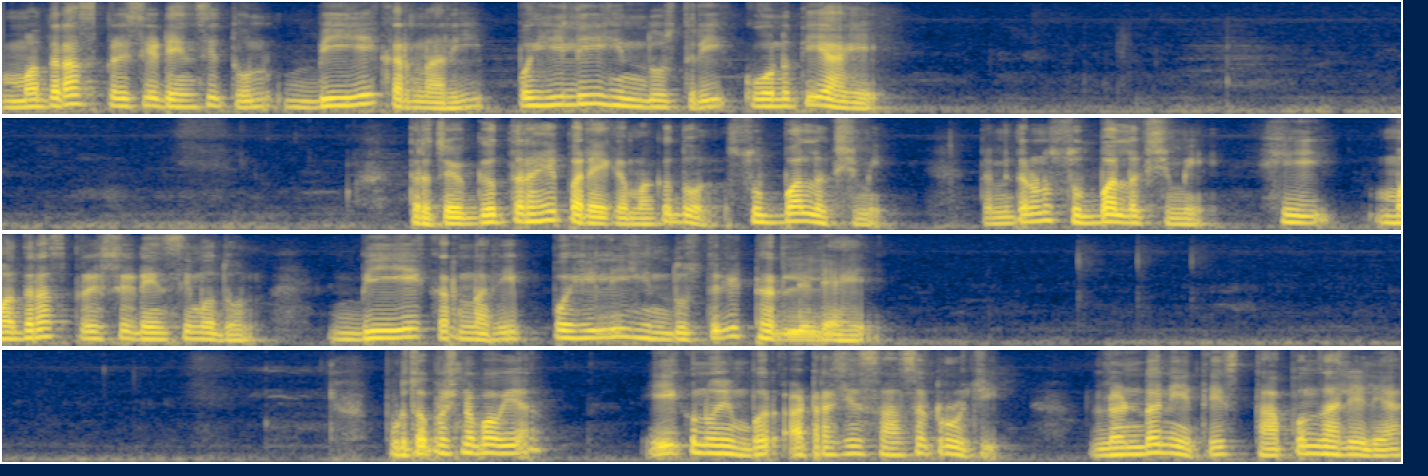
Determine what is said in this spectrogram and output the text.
मद्रास प्रेसिडेन्सीतून बी ए करणारी पहिली हिंदू स्त्री कोणती आहे? तर योग्य उत्तर आहे पर्याय क्रमांक दोन सुब्बा लक्ष्मी तर मित्रांनो सुब्बा लक्ष्मी ही मद्रास प्रेसिडेन्सीमधून बी ए करणारी पहिली हिंदू स्त्री ठरलेली आहे. पुढचा प्रश्न पाहूया. एक नोव्हेंबर अठराशे सहासष्ट रोजी लंडन येथे स्थापन झालेल्या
